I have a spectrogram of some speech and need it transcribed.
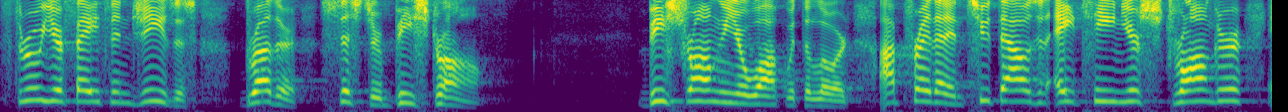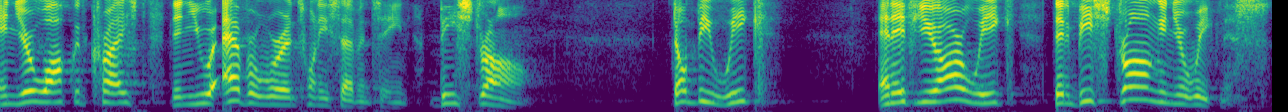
through your faith in Jesus, brother, sister, be strong. Be strong in your walk with the Lord. I pray that in 2018, you're stronger in your walk with Christ than you ever were in 2017. Be strong. Don't be weak. And if you are weak, then be strong in your weakness.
